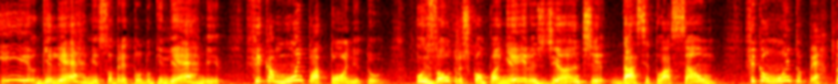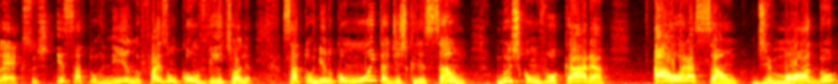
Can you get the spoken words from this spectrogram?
E Guilherme, sobretudo Guilherme, fica muito atônito. Os outros companheiros, diante da situação, ficam muito perplexos. E Saturnino faz um convite, olha. Saturnino, com muita discrição, nos convocara à oração, de modo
